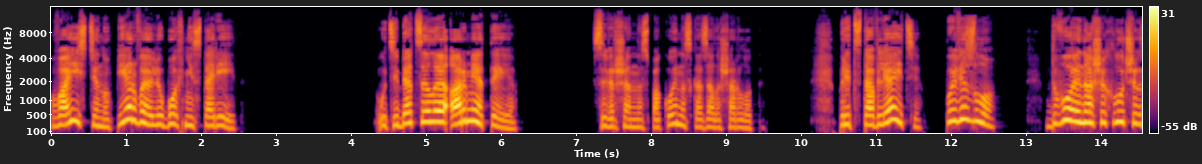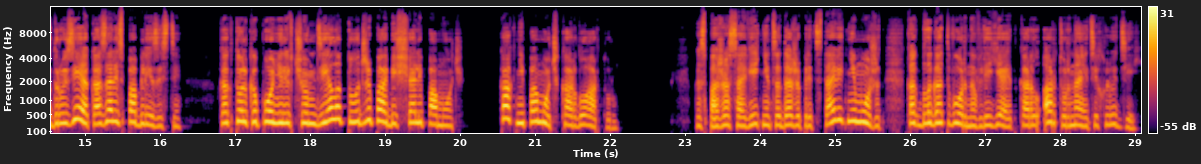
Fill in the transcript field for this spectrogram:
Воистину, первая любовь не стареет. «У тебя целая армия, Тея», — совершенно спокойно сказала Шарлотта. «Представляете, повезло. Двое наших лучших друзей оказались поблизости. Как только поняли, в чем дело, тут же пообещали помочь. Как не помочь Карлу Артуру? Госпожа советница даже представить не может, как благотворно влияет Карл Артур на этих людей,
